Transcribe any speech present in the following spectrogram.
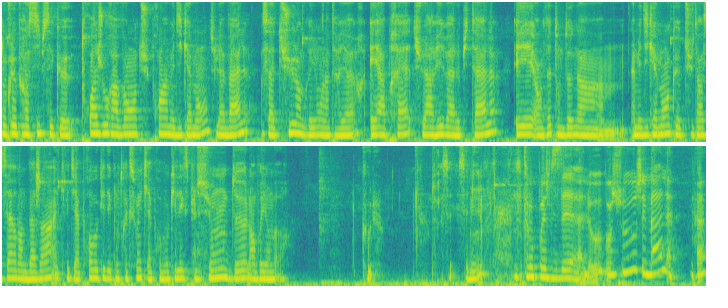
Donc le principe c'est que trois jours avant tu prends un médicament, tu l'avales, ça tue l'embryon à l'intérieur et après tu arrives à l'hôpital et en fait on te donne un, médicament que tu t'insères dans le vagin et qui, a provoqué des contractions et qui a provoqué l'expulsion de l'embryon mort. Cool. Tu vois, c'est- mignon. Donc moi je disais allô, bonjour, j'ai mal, Hein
